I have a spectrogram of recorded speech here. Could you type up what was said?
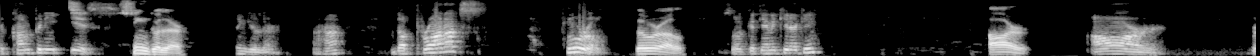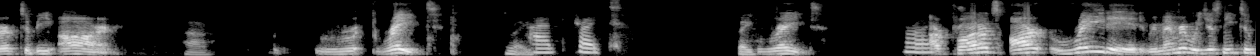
Our company is Singular. singular. Ajá. The products, plural. Plural. So, ¿qué tiene que ir aquí? Are. Are. Verb to be are. Are. R- rate. Right. At, right. Right. Rate. Right. Our products are rated. Remember, we just need to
